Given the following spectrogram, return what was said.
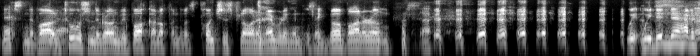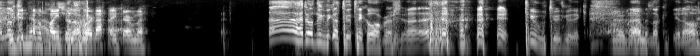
next in the ball, yeah. two was us in the ground, we both got up and there was punches flowing and everything, and it was like no ball around. Uh, we, we didn't have it. We didn't have a pint of score that night, Dermot. Uh, I don't think we got too thick over it. Uh, too, too, too thick. Um, look, you know,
